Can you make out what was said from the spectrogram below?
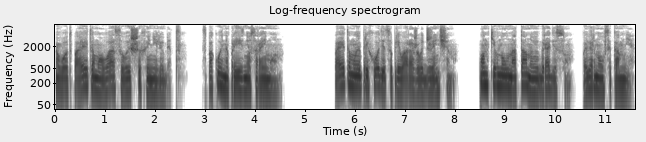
Вот поэтому вас высших и не любят, спокойно произнес Раймон. Поэтому и приходится привораживать женщин. Он кивнул Натану и Градису, повернулся ко мне.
